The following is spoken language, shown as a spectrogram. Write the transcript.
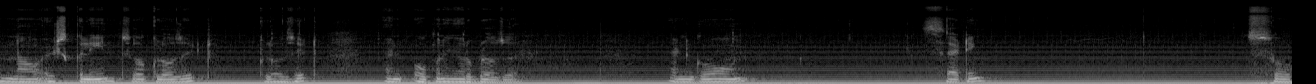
Now it's clean so close it close it and open your browser. And go on setting. So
